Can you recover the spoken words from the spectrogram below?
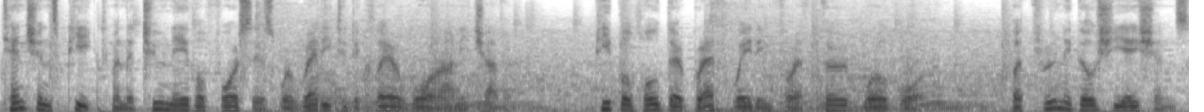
Tensions peaked when the two naval forces were ready to declare war on each other. People hold their breath waiting for a third world war. But through negotiations,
